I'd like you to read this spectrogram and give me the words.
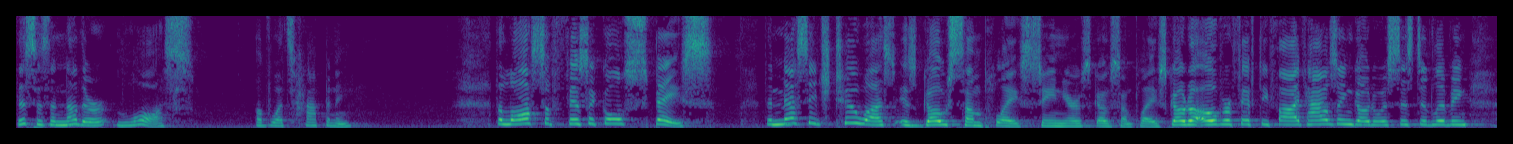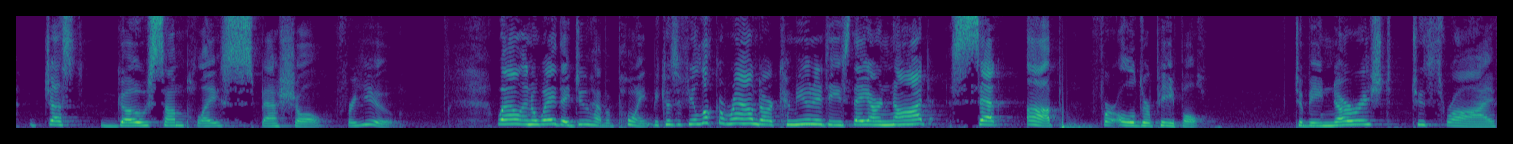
this is another loss of what's happening. The loss of physical space the message to us is go someplace, seniors, go someplace. Go to over 55 housing, go to assisted living, just go someplace special for you. Well, in a way, they do have a point because if you look around our communities, they are not set up for older people to be nourished, to thrive,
